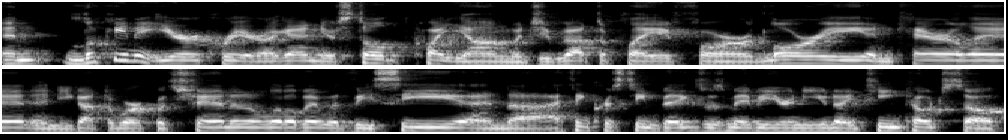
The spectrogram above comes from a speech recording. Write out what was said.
And looking at your career, again, you're still quite young, but you've got to play for Laurie and Carolyn, and you got to work with Shannon a little bit with VC. And uh, I think Christine Biggs was maybe your U19 coach. So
